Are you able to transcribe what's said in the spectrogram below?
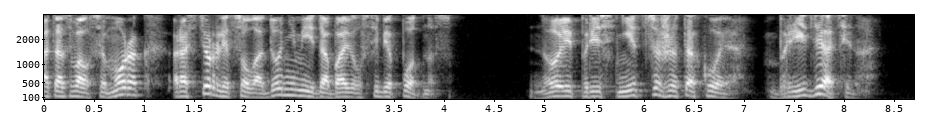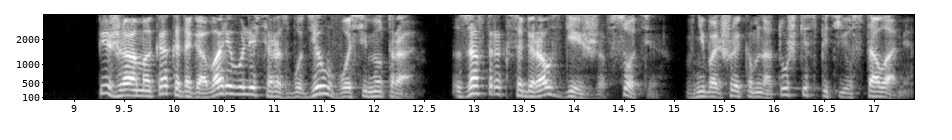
отозвался Морок, растер лицо ладонями и добавил себе под нос. «Ну и приснится же такое! Бредятина!» Пижама, как и договаривались, разбудил в восемь утра. Завтрак собирал здесь же, в соте, в небольшой комнатушке с пятью столами.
